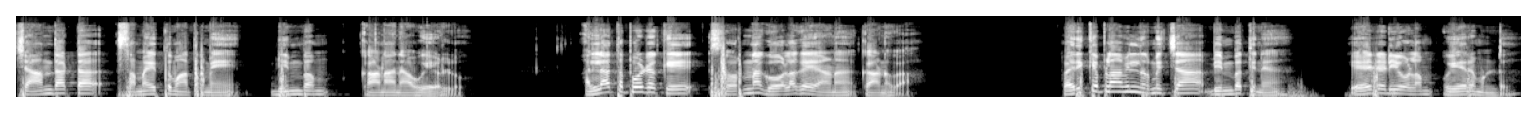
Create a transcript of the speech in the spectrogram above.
ചാന്താട്ട സമയത്ത് മാത്രമേ ബിംബം കാണാനാവുകയുള്ളൂ. അല്ലാത്തപ്പോഴൊക്കെ സ്വർണ ഗോളകയാണ് കാണുക. വരിക്കപ്ലാവിൽ നിർമ്മിച്ച ബിംബത്തിന് ഏഴടിയോളം ഉയരമുണ്ട്.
